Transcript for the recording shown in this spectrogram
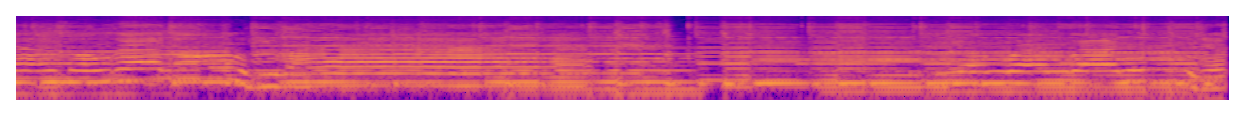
찬 송과 존귀와 영광과 능력을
